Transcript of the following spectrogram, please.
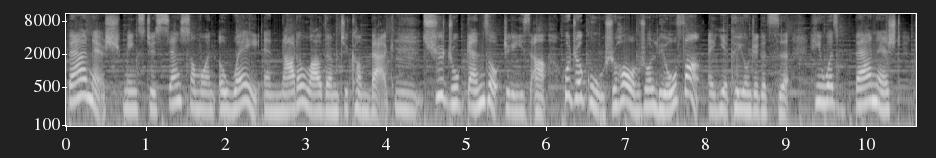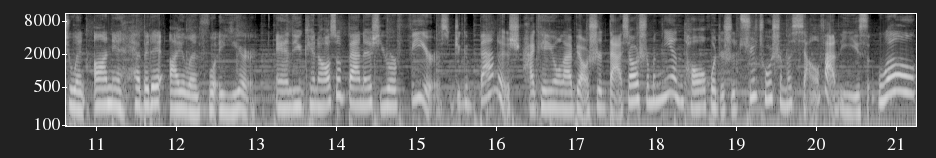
Banish means to send someone away and not allow them to come back. 嗯，驱逐、赶走这个意思啊。或者古时候我们说流放，哎，也可以用这个词。He was banished to an uninhabited island for a year. And you can also banish your fears。这个 banish 还可以用来表示打消什么念头，或者是驱除什么想法的意思。Well,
